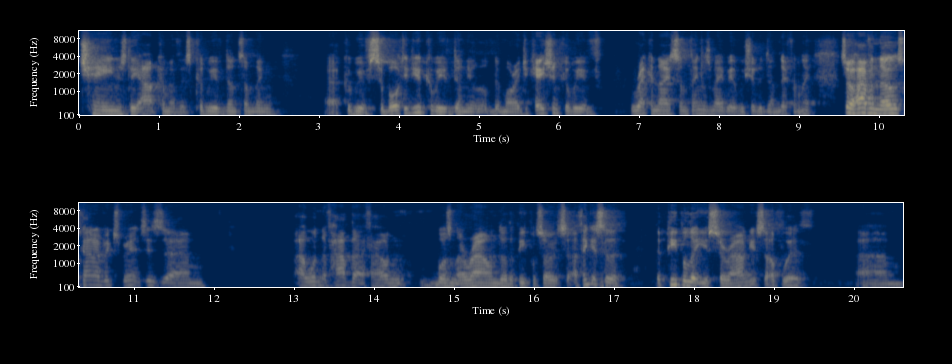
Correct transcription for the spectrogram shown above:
change the outcome of this? Could we have done something uh, could we have supported you? Could we have done you a little bit more education? Could we have recognized some things maybe that we should have done differently so having those kind of experiences um, I wouldn't have had that if I hadn't wasn't around other people. So it's I think it's the the people that you surround yourself with, um,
